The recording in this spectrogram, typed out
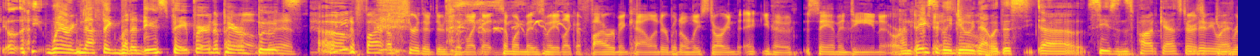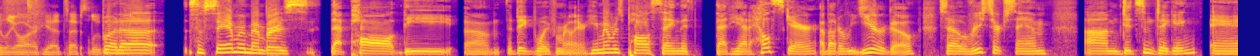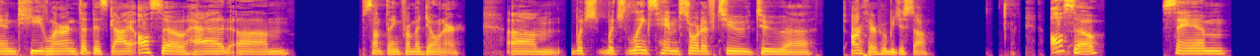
Wearing nothing but a newspaper and a pair Oh, of boots. man. we Um, need a fire. I'm sure that there's been like a someone has made like a fireman calendar, but only starring eh, you know Sam and Dean. Or I'm basically doing that with this uh, season's podcast art You really are. Yeah, it's absolutely. But uh so Sam remembers that Paul, the um the big boy from earlier, he remembers Paul saying that that he had a health scare about a year ago. So research Sam um did some digging and he learned that this guy also had um something from a donor. Um which which links him sort of to to uh Arthur who we just saw. Also, Sam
